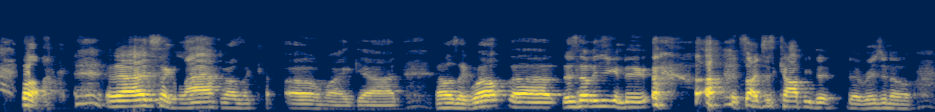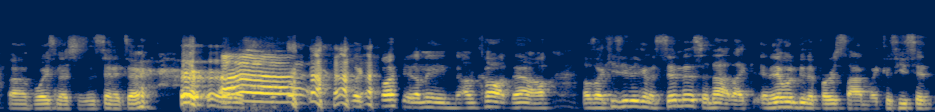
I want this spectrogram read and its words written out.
fuck!" And I just like laughed, and I was like, "Oh my god!" And I was like, "Well, uh, there's nothing you can do." so I just copied the, the original uh, voice message and sent it to her. Ah! I like, "Fuck it!" I mean, I'm caught now. I was like, "He's either gonna send this or not." Like, and it wouldn't be the first time, like, cause he sent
